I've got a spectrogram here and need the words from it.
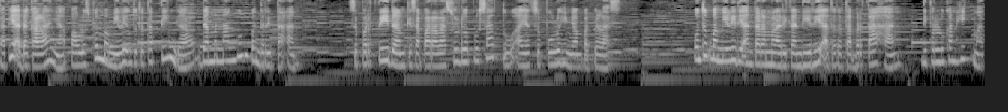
Tapi ada kalanya Paulus pun memilih untuk tetap tinggal dan menanggung penderitaan. Seperti dalam kisah para rasul 21 ayat 10 hingga 14. Untuk memilih di antara melarikan diri atau tetap bertahan, diperlukan hikmat.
